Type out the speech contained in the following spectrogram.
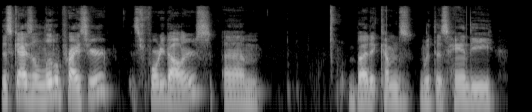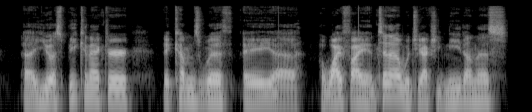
this guy's a little pricier. It's forty dollars, um, but it comes with this handy uh, USB connector. It comes with a uh, a Wi-Fi antenna, which you actually need on this,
